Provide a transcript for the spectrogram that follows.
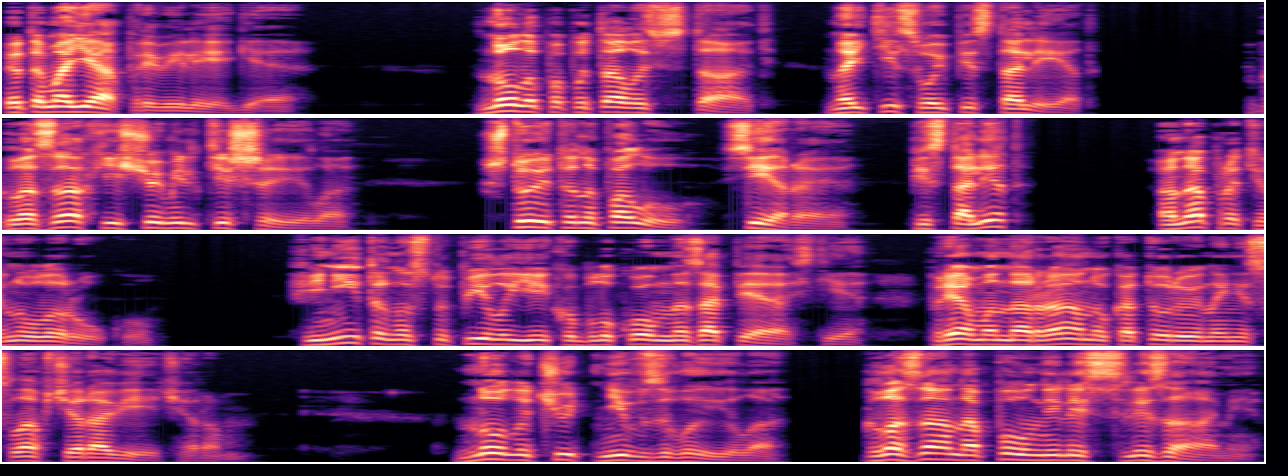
Это моя привилегия. Нола попыталась встать, найти свой пистолет. В глазах еще мельтешило. Что это на полу? Серое. Пистолет? Она протянула руку. Финита наступила ей каблуком на запястье, прямо на рану, которую нанесла вчера вечером. Нола чуть не взвыла. Глаза наполнились слезами.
